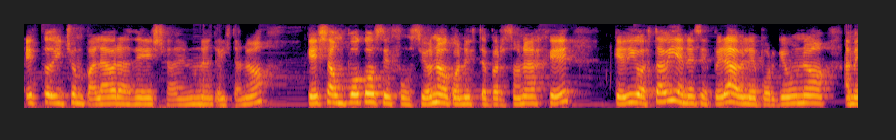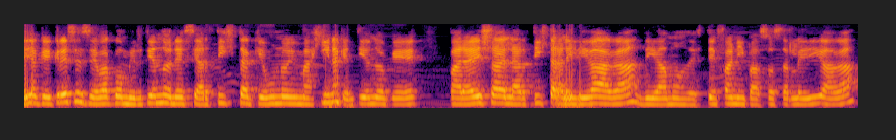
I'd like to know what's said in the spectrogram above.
esto dicho en palabras de ella en una entrevista, ¿no? Que ella un poco se fusionó con este personaje. Que digo, está bien, es esperable, porque uno a medida que crece se va convirtiendo en ese artista que uno imagina, que entiendo que para ella el artista era Lady Gaga, digamos, de Stephanie pasó a ser Lady Gaga.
